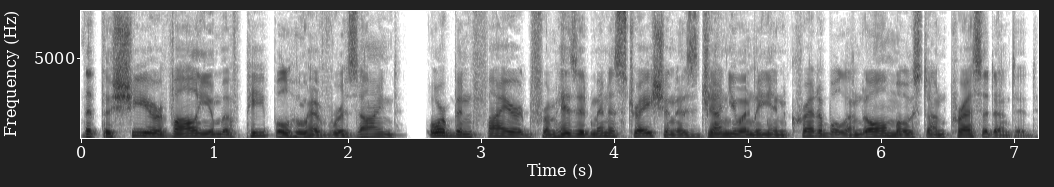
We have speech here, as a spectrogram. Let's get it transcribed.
that the sheer volume of people who have resigned or been fired from his administration is genuinely incredible and almost unprecedented.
